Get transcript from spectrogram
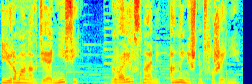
иеромонах Дионисий, говорил с нами о нынешнем служении –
